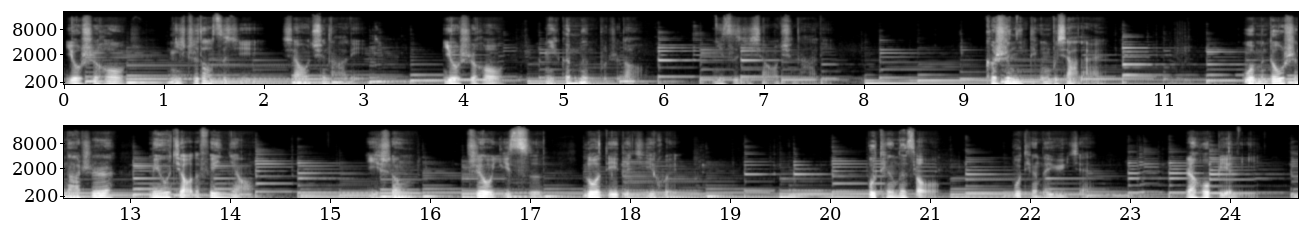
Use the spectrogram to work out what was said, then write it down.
有时候。你知道自己想要去哪里，有时候你根本不知道你自己想要去哪里。可是你停不下来。我们都是那只没有脚的飞鸟，一生只有一次落地的机会，不停的走，不停的遇见，然后别离。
